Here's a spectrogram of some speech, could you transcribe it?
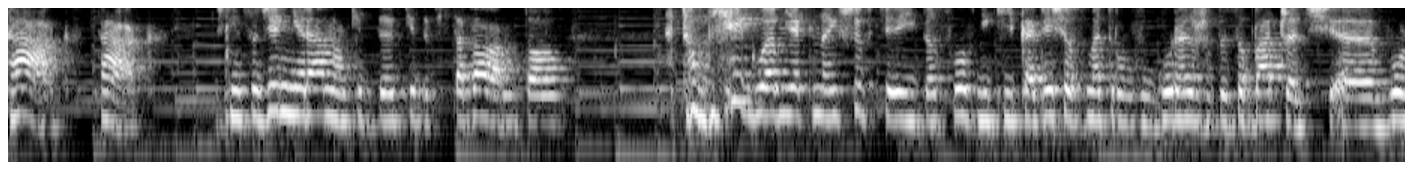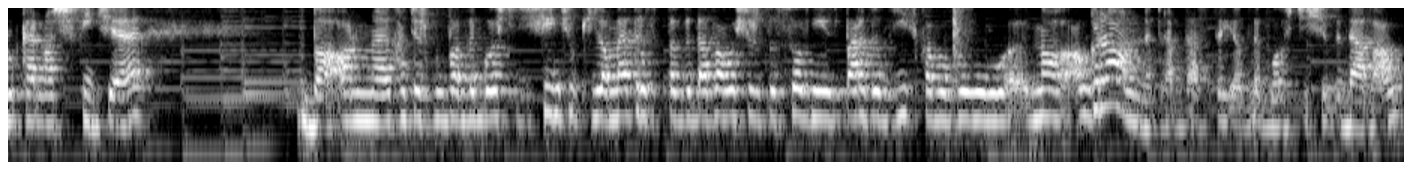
Tak, tak. Właśnie codziennie rano, kiedy, kiedy wstawałam, to to biegłam jak najszybciej, dosłownie kilkadziesiąt metrów w górę, żeby zobaczyć e, wulkan o świcie bo on chociaż był w odległości 10 kilometrów, to wydawało się, że dosłownie jest bardzo blisko, bo był no, ogromny, prawda, z tej odległości się wydawał.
